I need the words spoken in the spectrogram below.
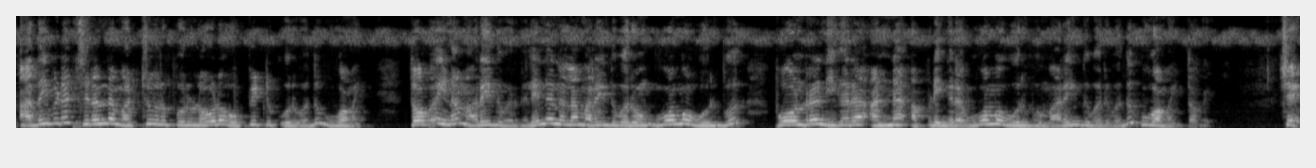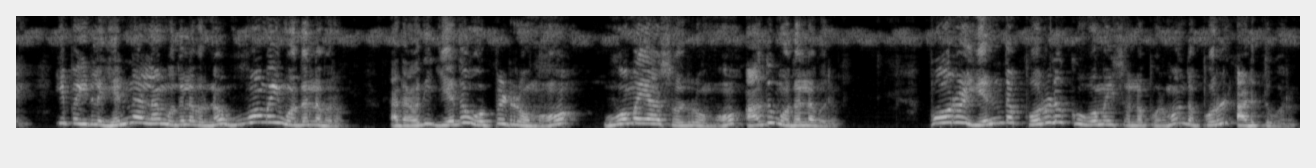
அதை விட சிறந்த மற்றொரு பொருளோடு ஒப்பிட்டு கூறுவது உவமை. தொகைனா மறைந்து வருதல். என்னென்னலாம் மறைந்து வரும்? உவம உருபு போன்ற நிகர அன்ன அப்படிங்கிற உவம உருவு மறைந்து வருவது உவமை தொகை. சரி இப்போ இதில் என்னெல்லாம் முதல்ல வரும்னா உவமை முதல்ல வரும். அதாவது எதை ஒப்பிடுறோமோ உவமையா சொல்றோமோ அது முதல்ல வரும். பொருள் எந்த பொருளுக்கு உவமை சொல்ல போறோமோ அந்த பொருள் அடுத்து வரும்.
